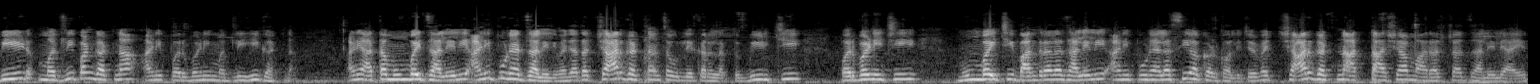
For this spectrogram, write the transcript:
बीड मधली पण घटना आणि परभणी मधली ही घटना. आणि आता मुंबईत झालेली आणि पुण्यात झालेली. म्हणजे आता चार घटनांचा उल्लेख करायला लागतो. बीडची परभणीची मुंबईची बांद्राला झालेली आणि पुण्याला सिंहगड कॉलेज म्हणजे चार घटना आता अशा महाराष्ट्रात झालेल्या आहेत.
